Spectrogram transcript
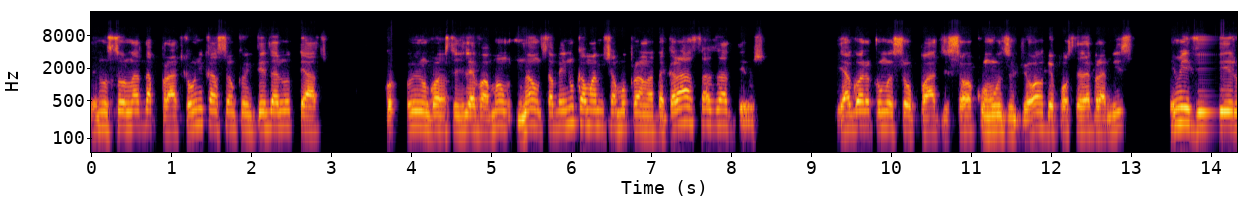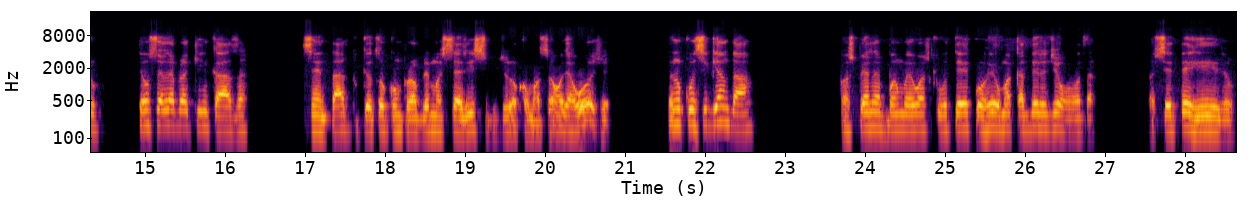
eu não sou nada prático, a única ação que eu entendo é no teatro eu não gosta de levar a mão? Não, também nunca mais me chamou para nada, graças a Deus. E agora, como eu sou padre só com uso de ordem, eu posso celebrar missa e me viro. Então, celebro aqui em casa, sentado, porque eu estou com problemas seríssimos de locomoção. Olha, hoje eu não consegui andar. Com as pernas bambas, eu acho que vou ter que correr uma cadeira de roda. Vai ser terrível.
